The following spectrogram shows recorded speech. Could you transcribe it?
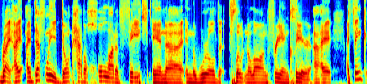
Right. I, I definitely don't have a whole lot of faith in uh, in the world floating along free and clear. I I think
